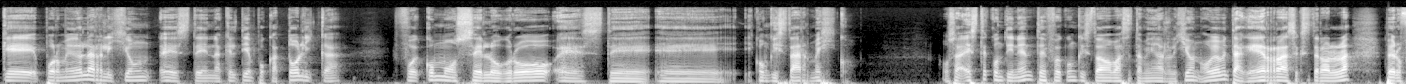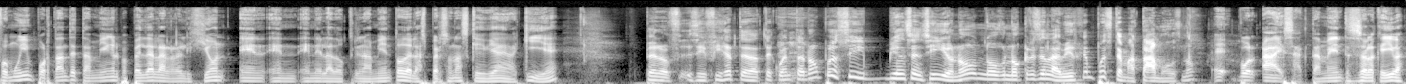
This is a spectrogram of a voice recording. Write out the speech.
que por medio de la religión, este, en aquel tiempo católica, fue como se logró, este, eh, conquistar México. O sea, este continente fue conquistado a base también a la religión. Obviamente a guerras, etcétera, bla, bla, pero fue muy importante también el papel de la religión en, en, en el adoctrinamiento de las personas que vivían aquí, ¿eh? Pero si fíjate, date cuenta, ¿no? Pues sí, bien sencillo, ¿no? No, no crees en la Virgen, pues te matamos, ¿no? Eh, por, ah, exactamente, eso es lo que iba.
